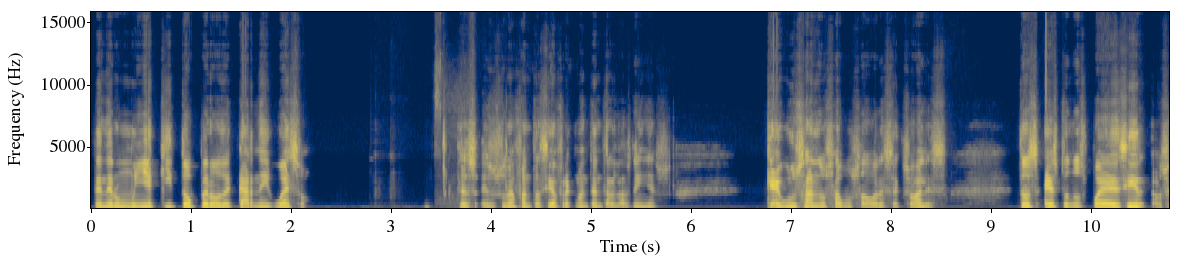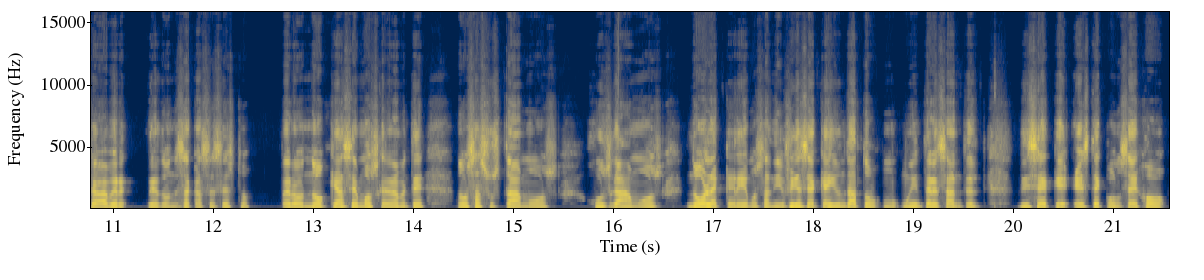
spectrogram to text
tener un muñequito pero de carne y hueso. Entonces, es una fantasía frecuente entre las niñas que usan los abusadores sexuales. Entonces, esto nos puede decir, o sea, a ver, ¿de dónde sacaste esto? Pero no, ¿qué hacemos? Generalmente nos asustamos, juzgamos, no le creemos a niño. Fíjense, aquí hay un dato muy interesante. Dice que este Consejo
